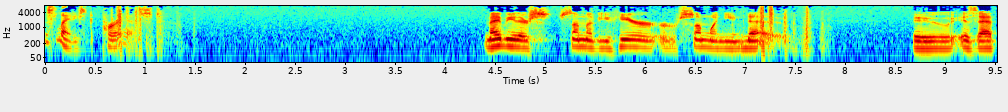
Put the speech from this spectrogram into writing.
This lady's depressed. Maybe there's some of you here or someone you know who is at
